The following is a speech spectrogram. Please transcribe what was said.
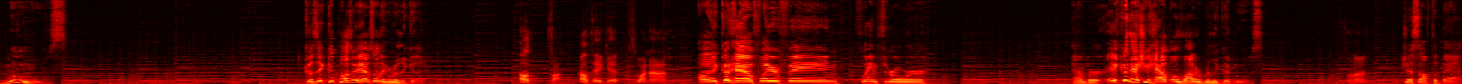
moves. Because it could possibly have something really good. I'll fuck. I'll take it. Cause why not? Uh, it could have Fire Fang, Flamethrower, Ember. It could actually have a lot of really good moves. Hold on. Just off the bat.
